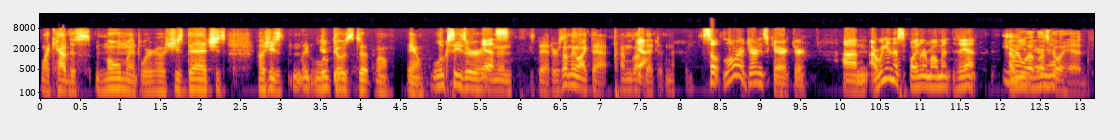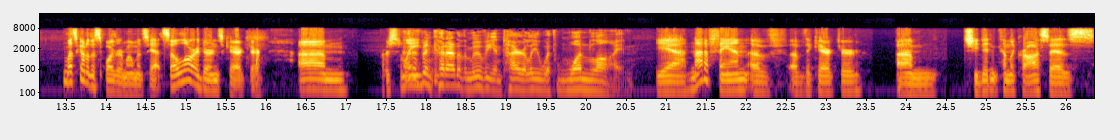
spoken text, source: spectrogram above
like have this moment where oh she's dead, she's oh she's Luke goes to well you know Luke Caesar Yes. and then he's dead or something like that. I'm glad Yeah. that didn't happen. So Laura Dern's character. Um, are we in the spoiler moment yet? You Are know what? Let's yet? go ahead. Let's go to the spoiler moments yet. So Laura Dern's character. Um, Could have been cut out of the movie entirely with one line. yeah, not a fan of of the character. Um, she didn't come across as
